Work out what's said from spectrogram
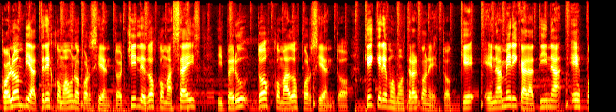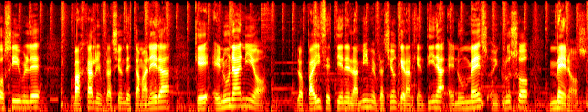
Colombia 3,1%, Chile 2,6% y Perú 2,2%. ¿Qué queremos mostrar con esto? Que en América Latina es posible bajar la inflación de esta manera, que en un año los países tienen la misma inflación que en Argentina en un mes o incluso menos.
